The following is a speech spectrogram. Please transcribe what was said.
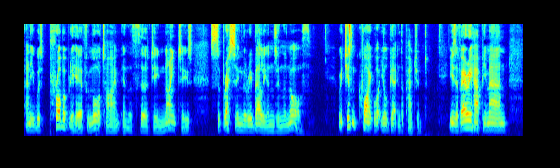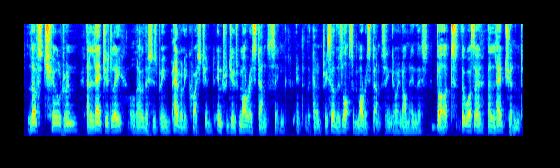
And he was probably here for more time in the 1390s, suppressing the rebellions in the north, which isn't quite what you'll get in the pageant. He's a very happy man, loves children, allegedly, although this has been heavily questioned, introduced Morris dancing into the country. So there's lots of Morris dancing going on in this. But there was a, a legend,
